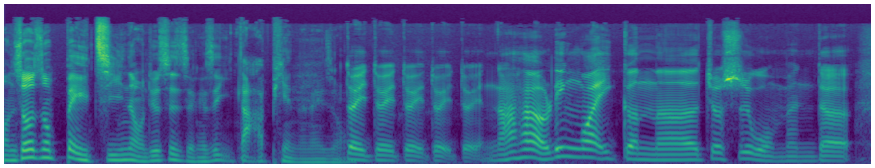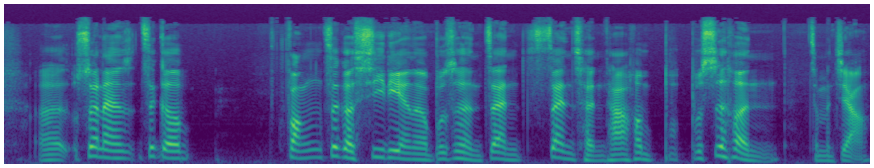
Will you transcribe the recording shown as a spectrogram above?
哦，你说这种背肌那种，就是整个是一大片的那种，，对对对对对，然后还有另外一个呢，就是我们的呃，虽然这个方这个系列呢不是很赞赞成它，很不不是很怎么讲，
